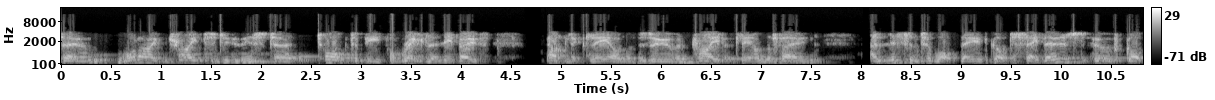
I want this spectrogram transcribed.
so what I've tried to do is to talk to people regularly, both publicly on Zoom and privately on the phone, and listen to what they've got to say. Those who have got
